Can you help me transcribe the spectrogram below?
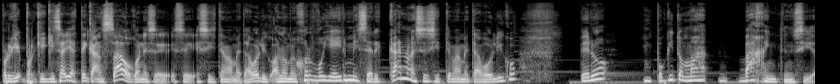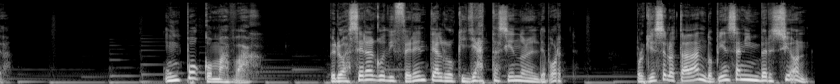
Porque, porque quizá ya esté cansado con ese, sistema metabólico. A lo mejor voy a irme cercano a ese sistema metabólico, pero un poquito más baja intensidad. Un poco más baja. Pero hacer algo diferente a algo que ya está haciendo en el deporte. Porque ya se lo está dando. Piensa en inversión.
